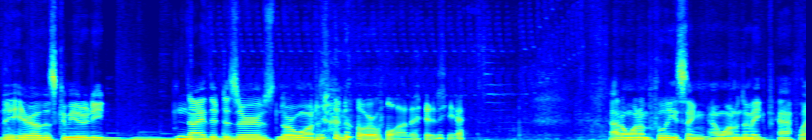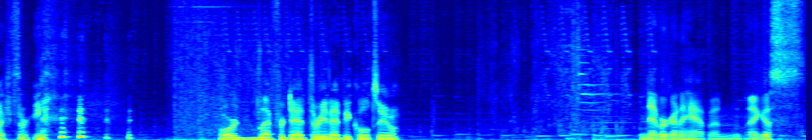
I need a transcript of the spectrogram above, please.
the hero this community neither deserves nor wanted. Nor wanted. Yeah. I don't want him policing. I want him to make Half Life 3. or Left 4 Dead 3, that'd be cool too. Never gonna happen. I guess.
